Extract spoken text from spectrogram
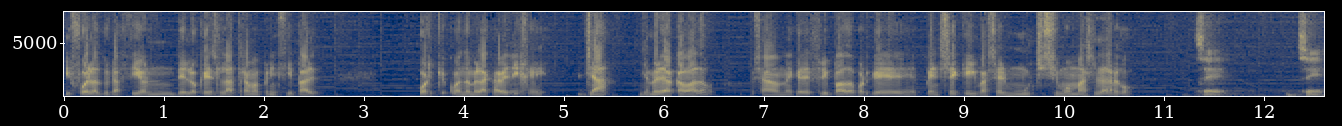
y fue la duración de lo que es la trama principal. Porque cuando me la acabé dije, ¿ya? ¿Ya me lo he acabado? O sea, me quedé flipado porque pensé que iba a ser muchísimo más largo. Sí, sí.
